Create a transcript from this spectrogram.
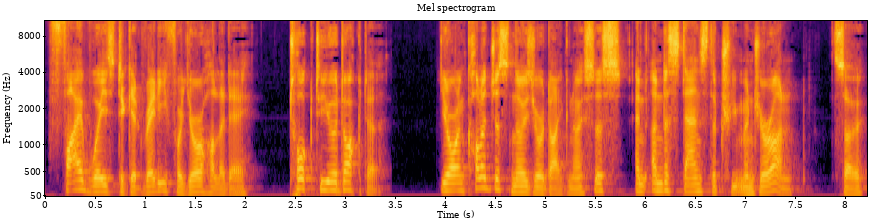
Five ways to get ready for your holiday. Talk to your doctor. Your oncologist knows your diagnosis and understands the treatment you're on, so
